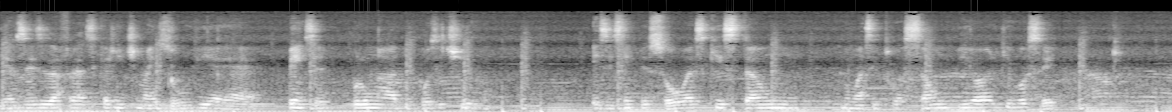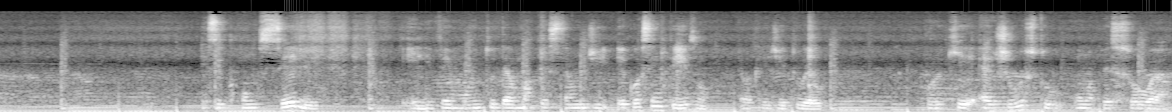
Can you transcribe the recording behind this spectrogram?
E às vezes a frase que a gente mais ouve é: pensa por um lado positivo. Existem pessoas que estão numa situação pior que você. Esse conselho ele vem muito de uma questão de egocentrismo, eu acredito eu. Porque é justo uma pessoa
